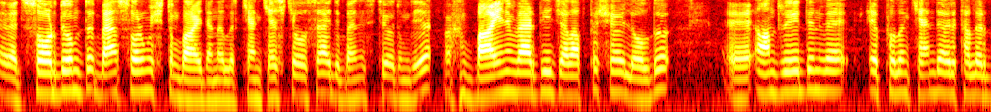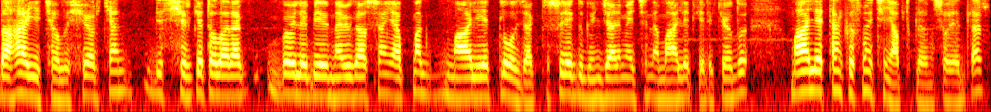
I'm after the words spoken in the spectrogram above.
Evet sorduğumda ben sormuştum bayiden alırken keşke olsaydı ben istiyordum diye. Bayinin verdiği cevapta şöyle oldu. Ee, Android'in ve Apple'ın kendi haritaları daha iyi çalışıyorken biz şirket olarak böyle bir navigasyon yapmak maliyetli olacaktı. Sürekli güncelleme için de maliyet gerekiyordu. Maliyetten kısmı için yaptıklarını söylediler.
